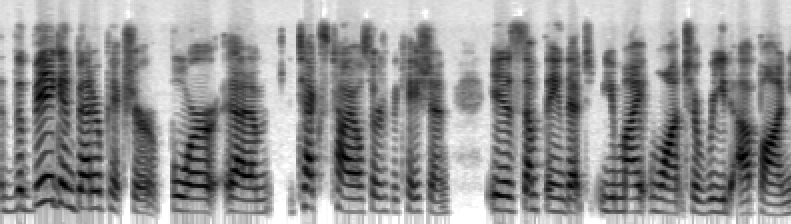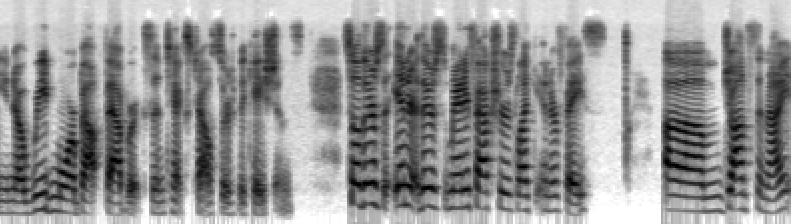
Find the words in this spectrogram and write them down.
the big and better picture for um, textile certification is something that you might want to read up on. You know, read more about fabrics and textile certifications. So there's inter- there's manufacturers like Interface, um, Johnsonite,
